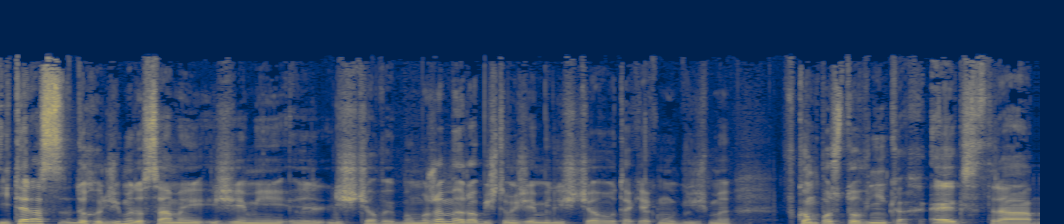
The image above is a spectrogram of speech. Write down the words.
I teraz dochodzimy do samej ziemi y, liściowej, bo możemy robić tą ziemię liściową, tak jak mówiliśmy, w kompostownikach ekstra,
